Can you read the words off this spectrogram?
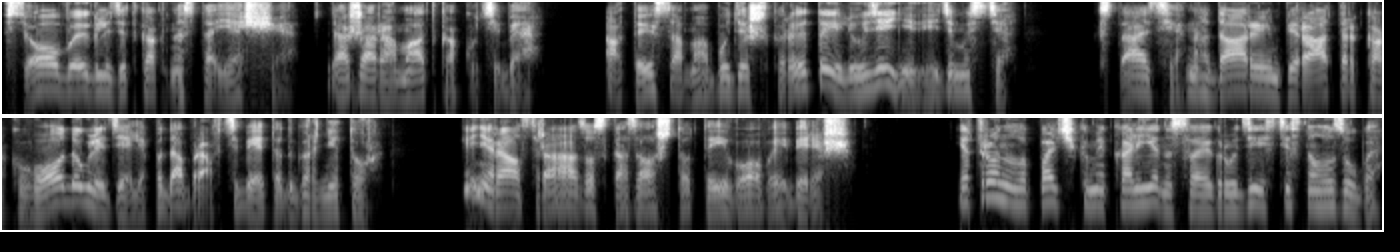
все выглядит как настоящее, даже аромат, как у тебя. А ты сама будешь скрыта иллюзией невидимости. Кстати, на дары император как в воду глядели, подобрав тебе этот гарнитур. Генерал сразу сказал, что ты его выберешь. Я тронула пальчиками колье на своей груди и стиснула зубы.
